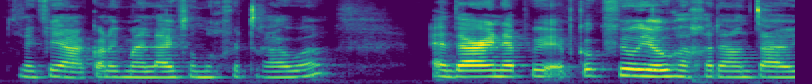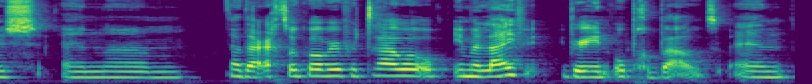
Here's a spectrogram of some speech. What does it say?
Dus ik denk van ja, kan ik mijn lijf dan nog vertrouwen? En daarin heb, heb ik ook veel yoga gedaan thuis. En um, daar echt ook wel weer vertrouwen op, in mijn lijf weer in opgebouwd. En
